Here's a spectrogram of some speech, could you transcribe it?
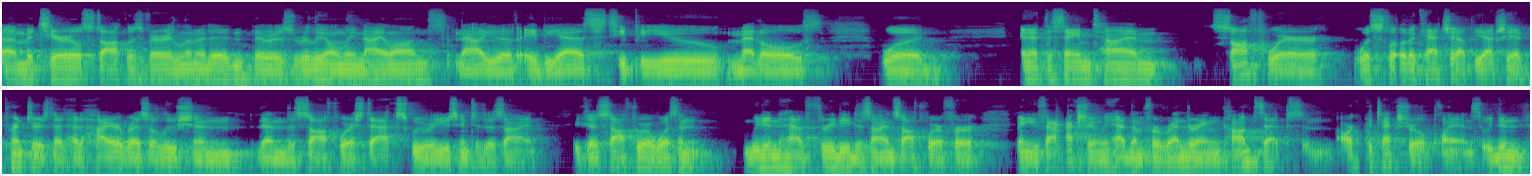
Uh, material stock was very limited. There was really only nylons. Now you have ABS, TPU, metals, wood. And at the same time, software was slow to catch up. You actually had printers that had higher resolution than the software stacks we were using to design because software wasn't we didn't have 3D design software for manufacturing. We had them for rendering concepts and architectural plans. We didn't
